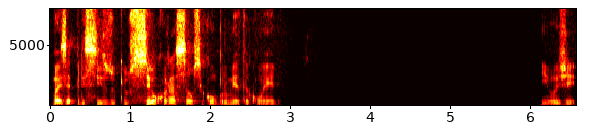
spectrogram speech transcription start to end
Mas é preciso que o seu coração se comprometa com ele. E hoje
